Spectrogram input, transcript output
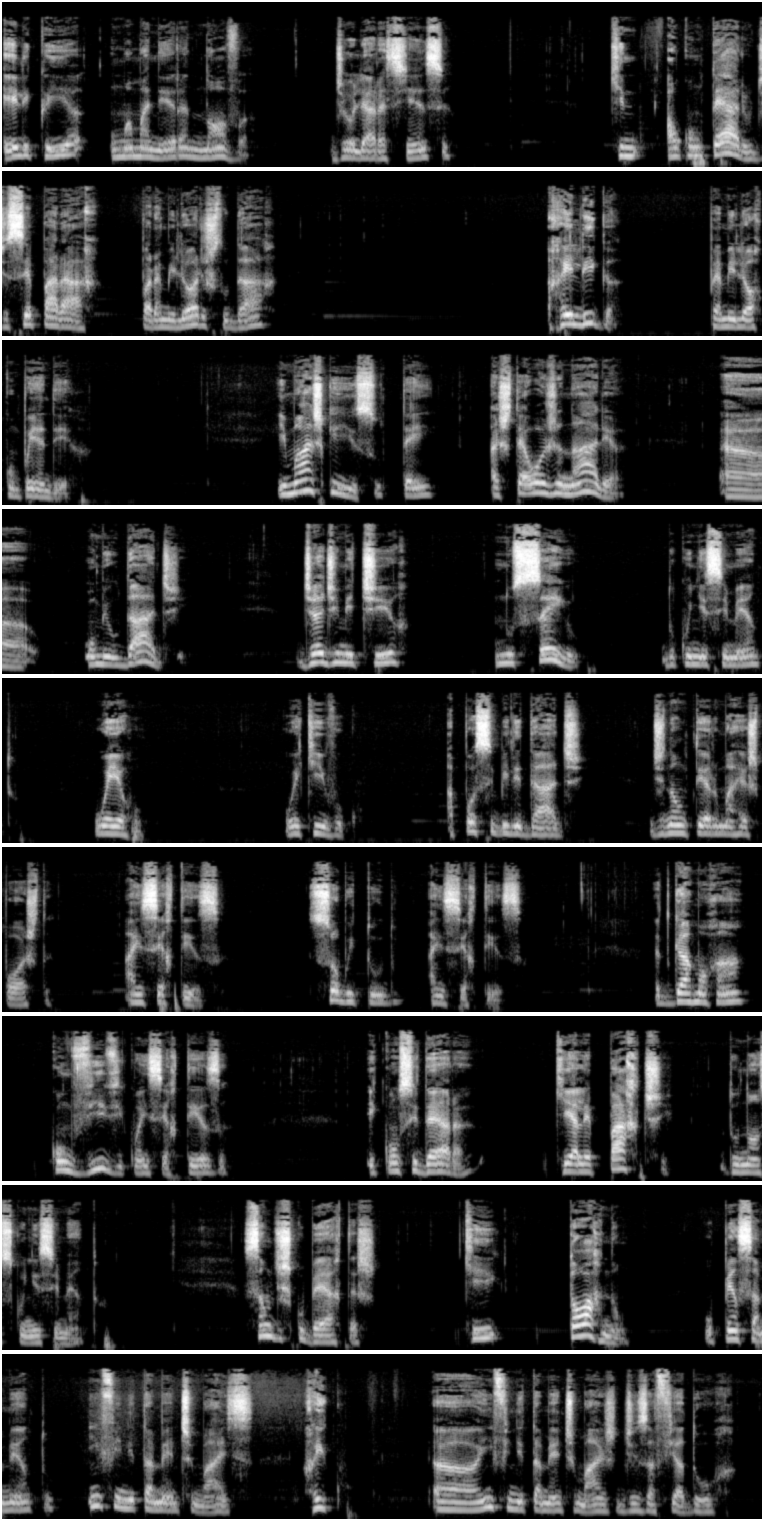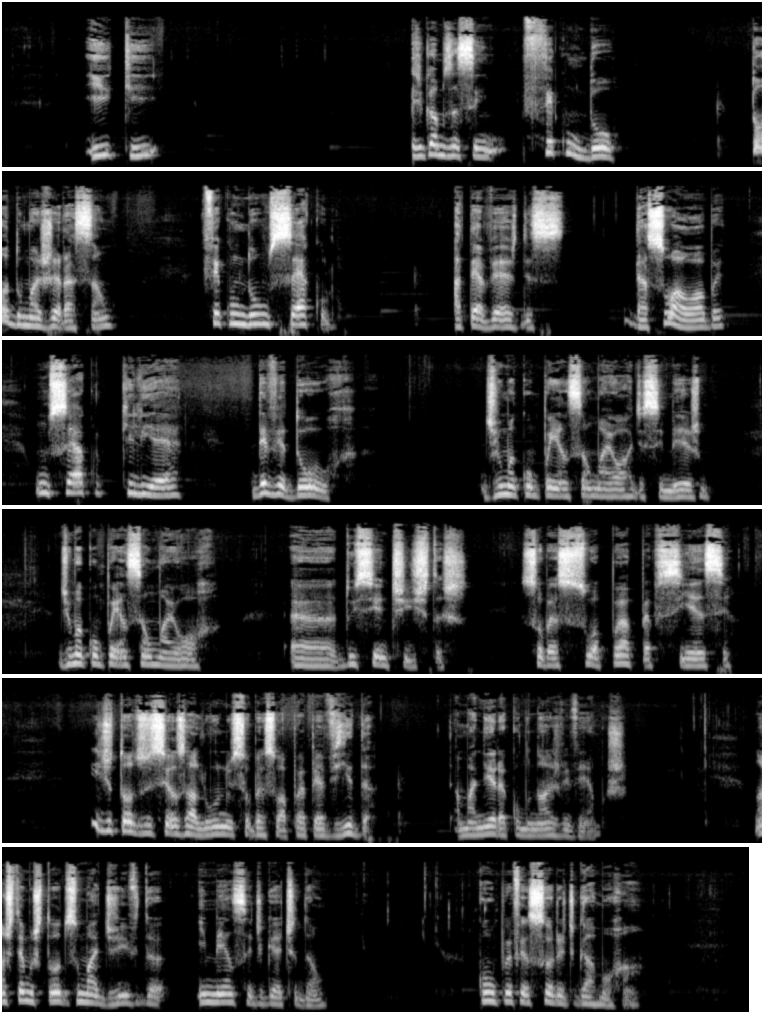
ele cria uma maneira nova de olhar a ciência, que, ao contrário de separar para melhor estudar, religa para melhor compreender. E mais que isso, tem a extraordinária uh, humildade de admitir no seio do conhecimento o erro, o equívoco, a possibilidade de não ter uma resposta, a incerteza, sobretudo a incerteza. Edgar Morin convive com a incerteza e considera que ela é parte do nosso conhecimento. São descobertas que tornam o pensamento infinitamente mais rico, uh, infinitamente mais desafiador e que, digamos assim, fecundou toda uma geração, fecundou um século através da sua obra, um século que lhe é devedor de uma compreensão maior de si mesmo, de uma compreensão maior uh, dos cientistas sobre a sua própria ciência e de todos os seus alunos sobre a sua própria vida, a maneira como nós vivemos. Nós temos todos uma dívida imensa de gratidão com o professor Edgar Morin,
